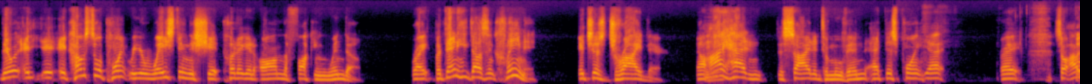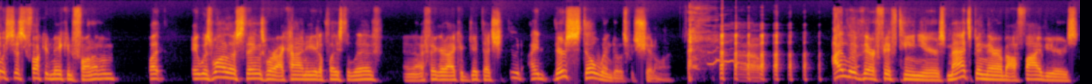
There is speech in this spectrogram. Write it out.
there. was- It, it, it comes to a point where you're wasting the shit putting it on the fucking window, right? But then he doesn't clean it. It just dried there. Now I hadn't decided to move in at this point yet, right? So I was just fucking making fun of him. But it was one of those things where I kind of needed a place to live, and I figured I could get that shit. Dude, I there's still windows with shit on it. I lived there 15 years. Matt's been there about five years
